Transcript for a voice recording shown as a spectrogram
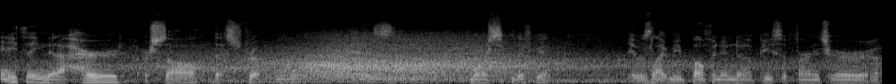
anything that I heard or saw that struck me as more significant, it was like me bumping into a piece of furniture or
